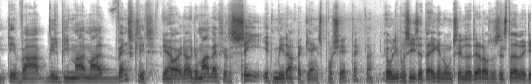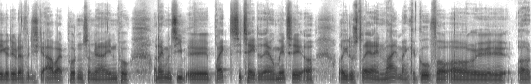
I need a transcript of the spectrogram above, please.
det, det var, ville blive meget, meget vanskeligt, Ja. og, og det var meget vanskeligt at se et midterregeringsprojekt, ikke der? Jo, lige præcis, at der ikke er nogen tillid, det er der jo sådan set stadigvæk ikke, og det er jo derfor, de skal arbejde på den, som jeg er inde på. Og der kan man sige, øh, Brecht-citatet er jo med til at, at illustrere en vej, man kan gå for at, øh, at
